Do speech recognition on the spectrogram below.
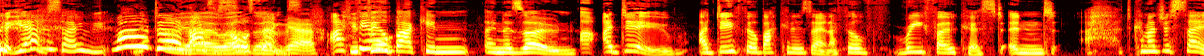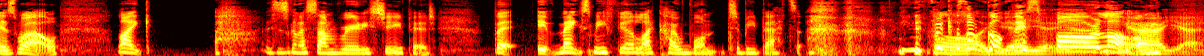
but yeah, so Well done. Yeah, That's well awesome. done. Yeah. I Do you feel back in in a zone? I, I do. I do feel back in a zone. I feel refocused. And can I just say as well, like, this is going to sound really stupid, but it makes me feel like I want to be better. you know, because Oh, I've got yeah, this yeah, far yeah. along. Yeah, yeah.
